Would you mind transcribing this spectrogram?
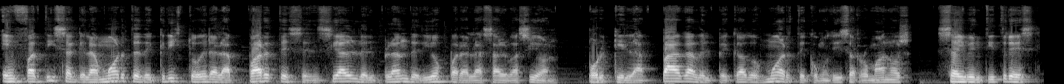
enfatiza que la muerte de Cristo era la parte esencial del plan de Dios para la salvación, porque la paga del pecado es muerte, como dice Romanos 6:23,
